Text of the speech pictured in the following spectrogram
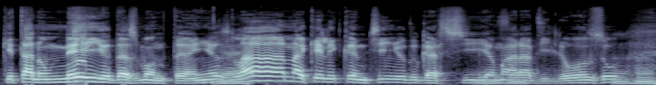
que está no meio das montanhas, é. lá naquele cantinho do Garcia Exato. maravilhoso, uhum.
